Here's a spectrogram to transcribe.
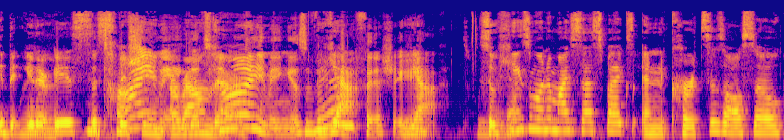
it, there is the suspicion timing, around the there timing is very fishy. yeah. So he's one of my suspects, and Kurtz is also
